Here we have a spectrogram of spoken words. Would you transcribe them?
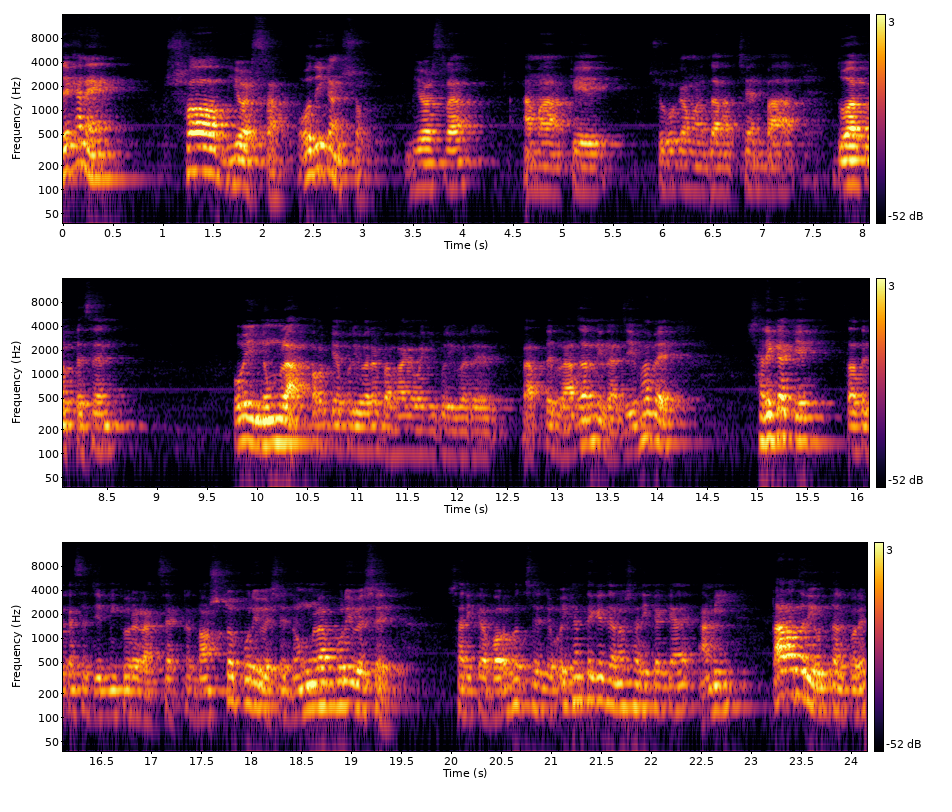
যেখানে সব ভিউয়ার্সরা অধিকাংশ ভিউয়ার্সরা আমাকে শুভকামনা জানাচ্ছেন বা দোয়া করতেছেন। ওই নোংরা পরকীয়া পরিবারের বা ভাগাভাগি পরিবারের রাতের রাজারনীরা যেভাবে সারিকাকে তাদের কাছে জিম্মি করে রাখছে, একটা নষ্ট পরিবেশে, নোংরা পরিবেশে সারিকা বড় হচ্ছে যে ওইখান থেকে যেন সারিকাকে আমি তাড়াতাড়ি উদ্ধার করে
